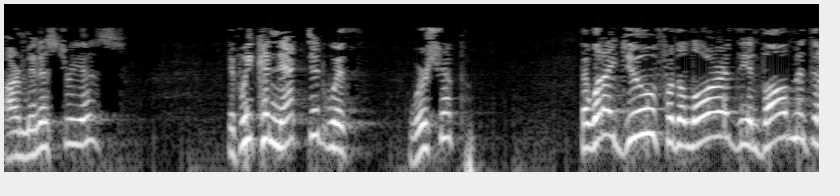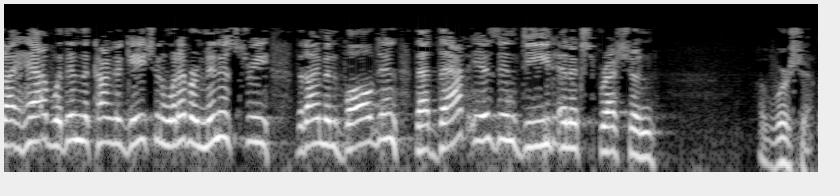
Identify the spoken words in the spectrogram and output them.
our ministry is? If we connect it with worship, that what I do for the Lord, the involvement that I have within the congregation, whatever ministry that I'm involved in, that that is indeed an expression of worship.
